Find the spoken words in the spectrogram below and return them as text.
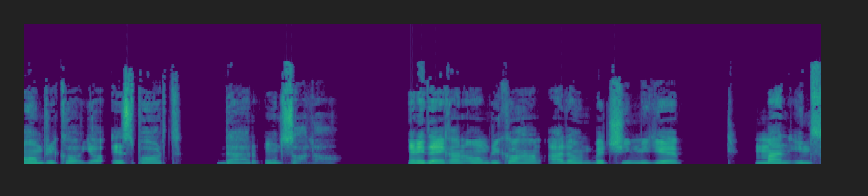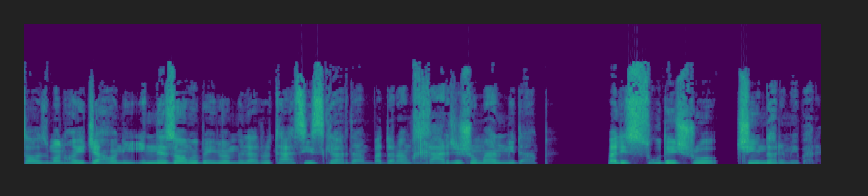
آمریکا یا اسپارت در اون سالها یعنی دقیقا آمریکا هم الان به چین میگه؟ من این سازمان های جهانی این نظام بین الملل رو تأسیس کردم و دارم خرجش رو من میدم ولی سودش رو چین داره می‌بره.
